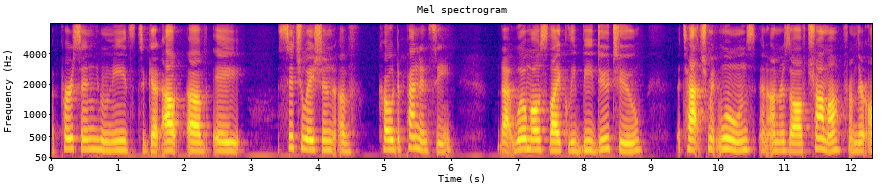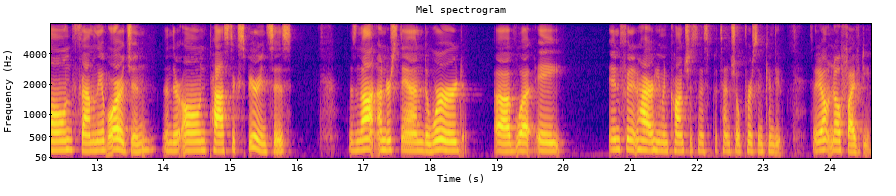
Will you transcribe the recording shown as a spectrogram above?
a person who needs to get out of a situation of codependency that will most likely be due to attachment wounds and unresolved trauma from their own family of origin and their own past experiences does not understand the word of what a infinite higher human consciousness potential person can do. So they don't know 5D.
